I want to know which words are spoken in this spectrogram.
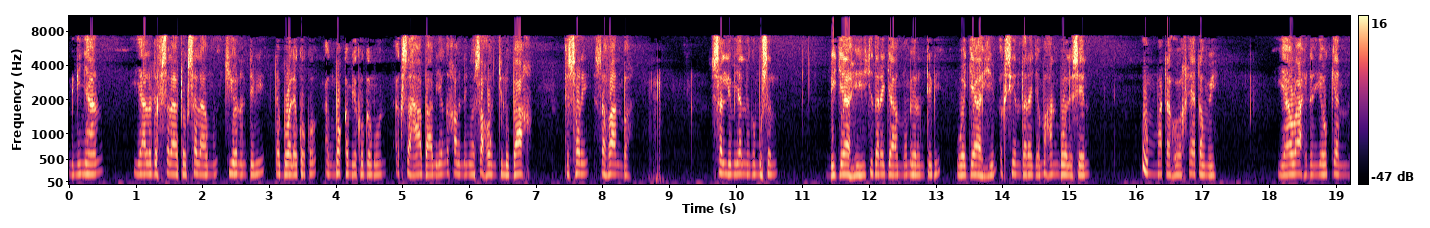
Mi ngi ñaan yàlla def salaatu ak salaamu ci yonante bi te boole ko ko ak mbokkam ya ko gëmoon ak saxaabaam ya nga xam ne ñoo saxoon ci lu baax te sori safaan ba sallim yàlla na nga musal. Bi jaahi ci darajaam moom yonante bi. Wa ak seen daraja ma xan boole seen ummatahu xeetam wi. Yaa waaxidan yow kenn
